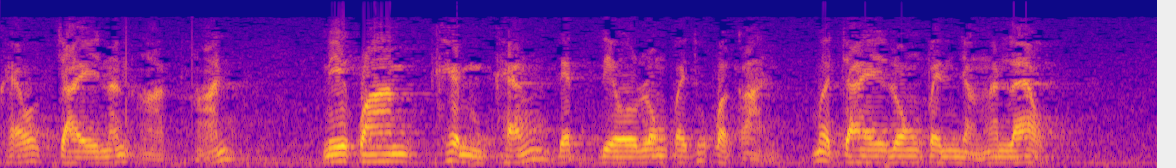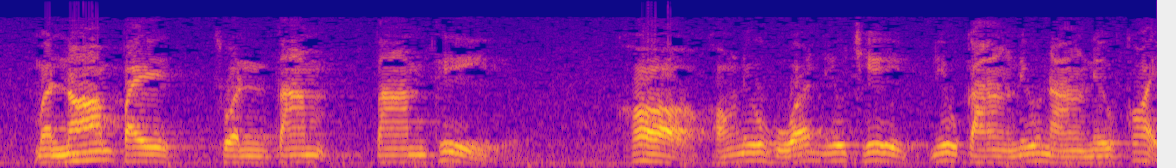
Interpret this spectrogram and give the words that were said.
แคล่วใจนั้นอาจหารมีความเข้มแข็งเด็ดเดี่ยวลงไปทุกประการ เมื่อใจลงเป็นอย่างนั้นแล้ว เมื่อน้อมไปส่วนตามตามที่ข้อของนิ้วหัว นิ้วชี้ นิ้วกลาง นิ้วนาง นิ้วก้อย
